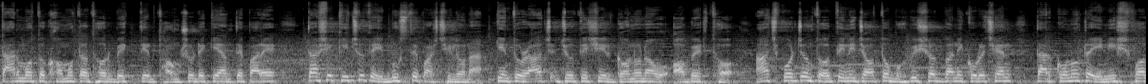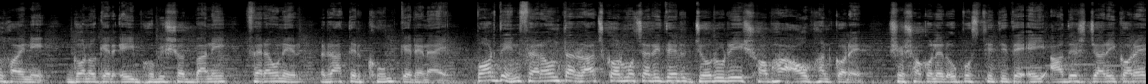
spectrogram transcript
তার মতো ক্ষমতাধর ব্যক্তির ধ্বংস ডেকে আনতে পারে, তা সে কিছুতেই বুঝতে পারছিল না। কিন্তু রাজ জ্যোতিষীর গণনাও অব্যর্থ। আজ পর্যন্ত তিনি যত ভবিষ্যৎবাণী করেছেন, তার কোনোটাই নিষ্ফল হয়নি। গণকের এই ভবিষ্যৎবাণী ফেরাউনের রাতের ঘুম কেড়ে নেয়। পরদিন ফেরাউন তার রাজকর্মচারীদের জরুরি সভা আহ্বান করে। সে সকলের উপস্থিতিতে এই আদেশ জারি করে।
